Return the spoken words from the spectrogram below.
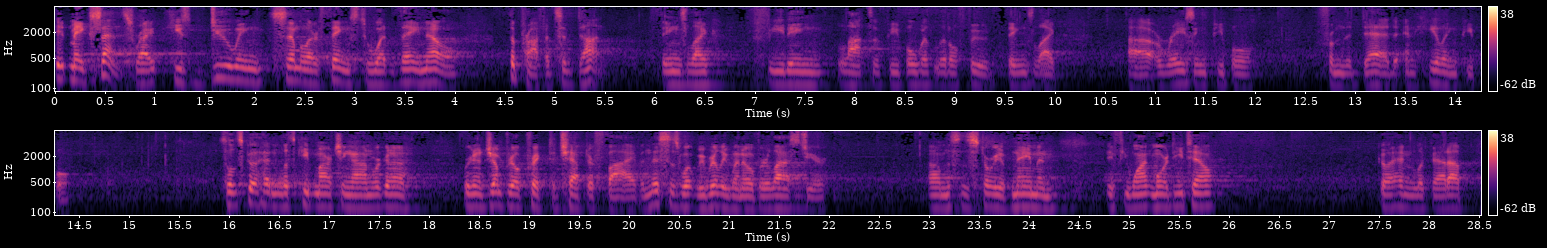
It makes sense, right? He's doing similar things to what they know the prophets have done. Things like feeding lots of people with little food, things like uh, raising people from the dead and healing people. So let's go ahead and let's keep marching on. We're going to we're going to jump real quick to chapter 5, and this is what we really went over last year. Um, this is the story of Naaman. If you want more detail, go ahead and look that up.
